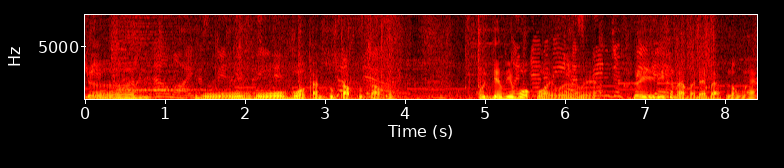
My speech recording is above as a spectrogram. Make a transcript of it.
เกินโอ้โหโอ้โหบวกกันตุบตับตุบตับเลยโอ้ยเกมนี้บวกบ่อยมากเลยอะเฮ้ยนี่ขนาดมาได้แบบลงแรง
